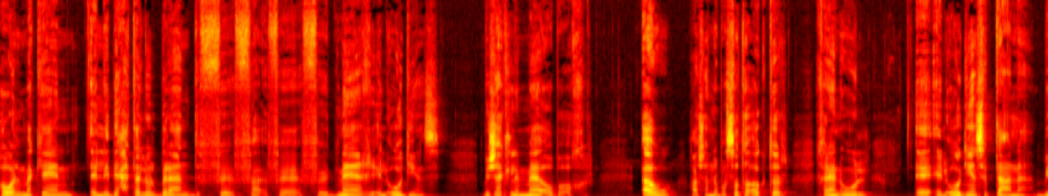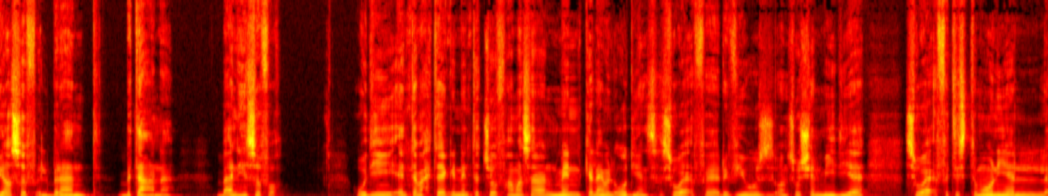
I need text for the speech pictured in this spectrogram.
هو المكان اللي بيحتله ال brand في في في, في دماغ ال audience بشكل ما أو بآخر. أو عشان نبسطها أكتر خلينا نقول ال audience بتاعنا بيصف ال brand بتاعنا بأنهي صفة. ودي أنت محتاج إن أنت تشوفها مثلا من كلام ال audience سواء في reviews on social media سواء في testimonial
